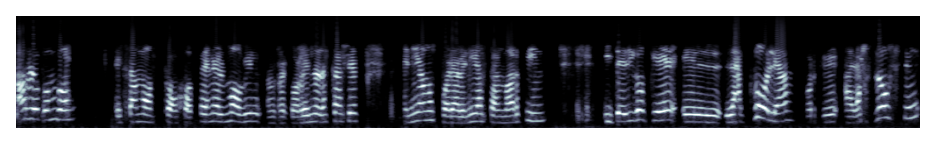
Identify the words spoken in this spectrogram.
hablo con vos, estamos con José en el móvil, recorriendo las calles, veníamos por Avenida San Martín, y te digo que el, la cola, porque a las 12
